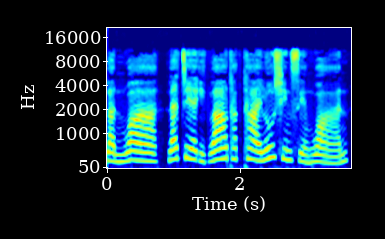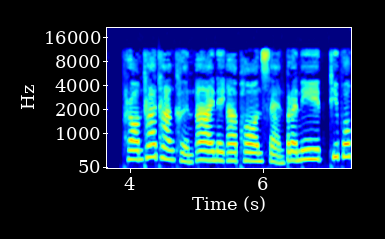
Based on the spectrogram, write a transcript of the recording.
หลันว่าและเจียอีกเล่าทักทายลู่ชิงเสียงหวาน พร้อมท่าทางเขินอายในอาพรแสนประณีตที่พวก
